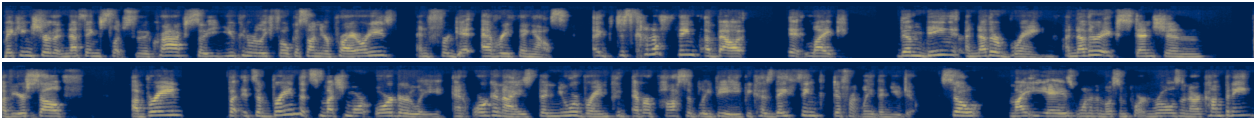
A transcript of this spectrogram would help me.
making sure that nothing slips through the cracks so you can really focus on your priorities and forget everything else. I just kind of think about it like them being another brain, another extension of yourself, a brain but it's a brain that's much more orderly and organized than your brain could ever possibly be because they think differently than you do. So my EA is one of the most important roles in our company.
